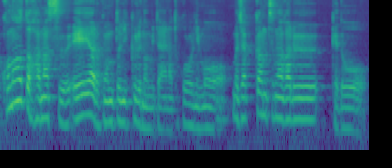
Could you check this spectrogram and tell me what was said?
この後話す AR 本当に来るのみたいなところにも、ま、若干つながるけど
